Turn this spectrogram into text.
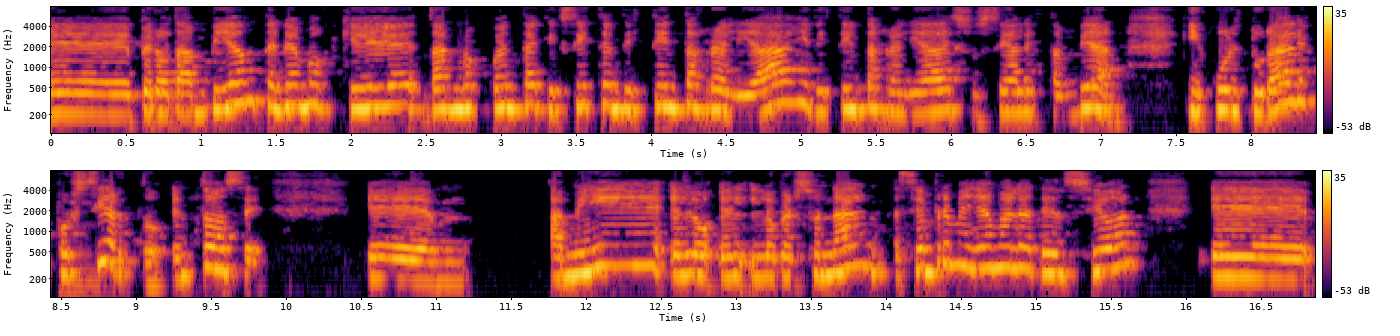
eh, pero también tenemos que darnos cuenta que existen distintas realidades y distintas realidades sociales también, y culturales, por cierto. Entonces, eh, a mí, en lo, en lo, personal, siempre me llama la atención eh,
